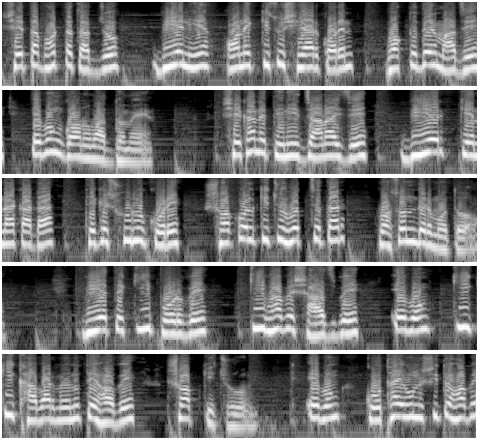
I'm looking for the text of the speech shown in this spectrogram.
শ্বেতা ভট্টাচার্য বিয়ে নিয়ে অনেক কিছু শেয়ার করেন ভক্তদের মাঝে এবং গণমাধ্যমে। সেখানে তিনি জানায় যে বিয়ের কেনাকাটা থেকে শুরু করে সকল কিছু হচ্ছে তার পছন্দের মতো। বিয়েতে কি পড়বে, কীভাবে সাজবে এবং কি কি খাবার মেনুতে হবে সব কিছু এবং কোথায় অনুষ্ঠিত হবে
